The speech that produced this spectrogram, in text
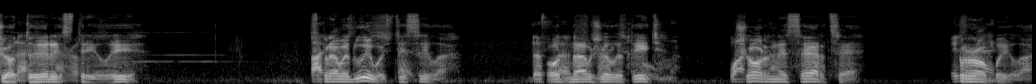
Чотири стріли. Справедливості сила. Одна вже летить. Чорне серце пробила.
